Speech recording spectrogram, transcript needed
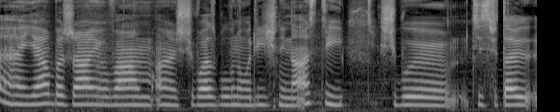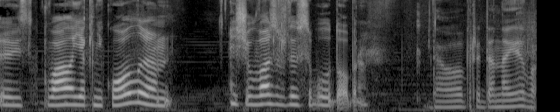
Е, Я бажаю вам, е, щоб у вас був новорічний настрій, щоб ці свята е, святкували як ніколи, і щоб у вас завжди все було добре. Добре, Данило.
